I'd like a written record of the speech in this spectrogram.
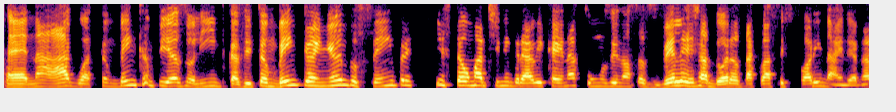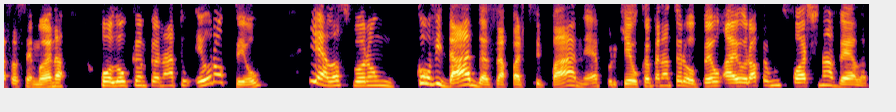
é, na água, também campeãs olímpicas e também ganhando sempre, estão Martine Grau e Kaina Kunze, nossas velejadoras da classe 49er. Nessa semana rolou o campeonato europeu e elas foram convidadas a participar, né? Porque o campeonato europeu, a Europa é muito forte na vela.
